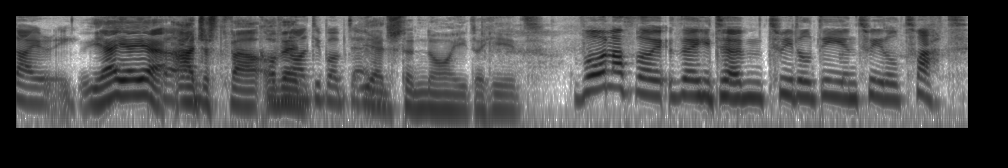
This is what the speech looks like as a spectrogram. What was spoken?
diary. Yeah, yeah, yeah. But, a just fel... Cofnodi bob dim. Yeah, just annoyed o hyd. Fo nath ddeud um, Tweedledee and Tweedletwat.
